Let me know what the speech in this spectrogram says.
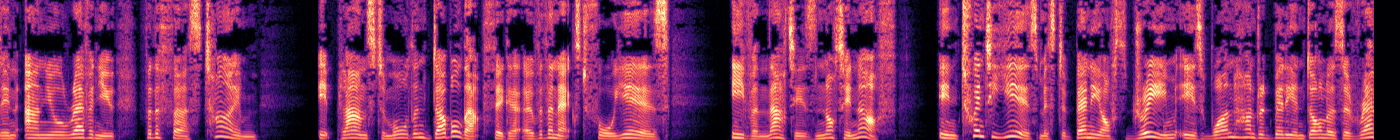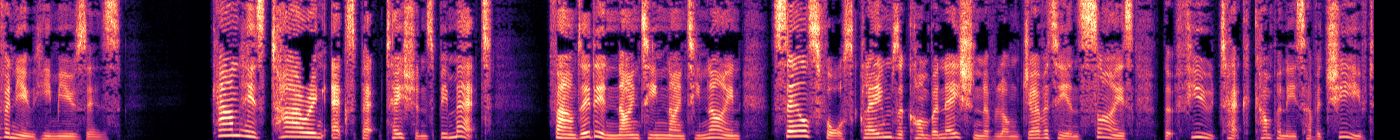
in annual revenue for the first time. It plans to more than double that figure over the next four years. Even that is not enough. In 20 years, Mr. Benioff's dream is $100 billion of revenue, he muses. Can his towering expectations be met? Founded in 1999, Salesforce claims a combination of longevity and size that few tech companies have achieved.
